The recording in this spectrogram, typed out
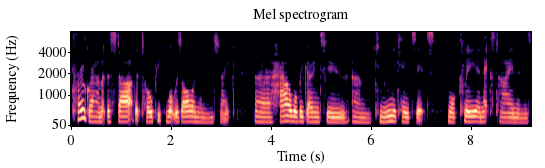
program at the start that told people what was on and like uh, how were we going to um, communicate it more clear next time and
